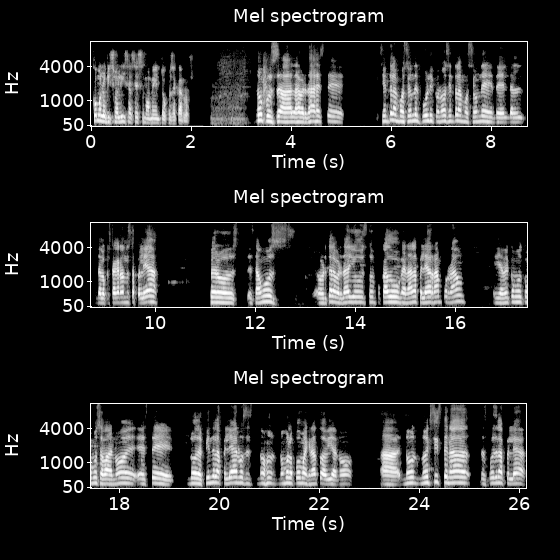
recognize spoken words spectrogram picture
¿Cómo lo visualizas ese momento, José Carlos? No, pues uh, la verdad, este, siente la emoción del público, ¿no? Siente la emoción de, de, de, de, lo que está agarrando esta pelea. Pero estamos, ahorita la verdad, yo estoy enfocado en ganar la pelea round por round y a ver cómo, cómo se va, ¿no? Este, lo defiende la pelea, no, no, no me lo puedo imaginar todavía, ¿no? Uh, no, no existe nada después de la pelea.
